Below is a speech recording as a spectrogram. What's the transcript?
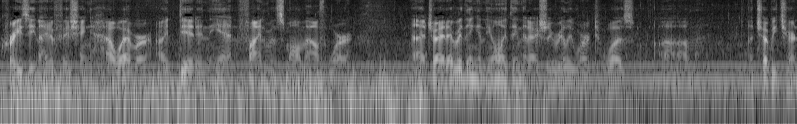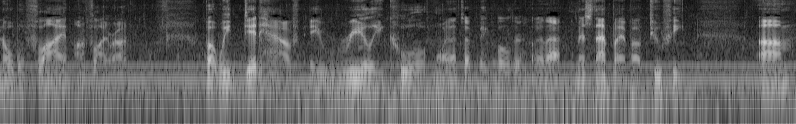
crazy night of fishing. However, I did in the end find where the smallmouth were. I tried everything, and the only thing that actually really worked was um, a chubby Chernobyl fly on a fly rod. But we did have a really cool. Boy, that's a big boulder. Look at that. Missed that by about two feet. Um,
